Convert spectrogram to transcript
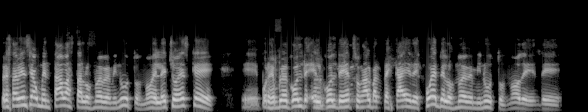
Pero está bien si aumentaba hasta los nueve minutos, ¿no? El hecho es que, eh, por ejemplo, el gol, de, el gol de Edson Álvarez cae después de los nueve minutos, ¿no? De, de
